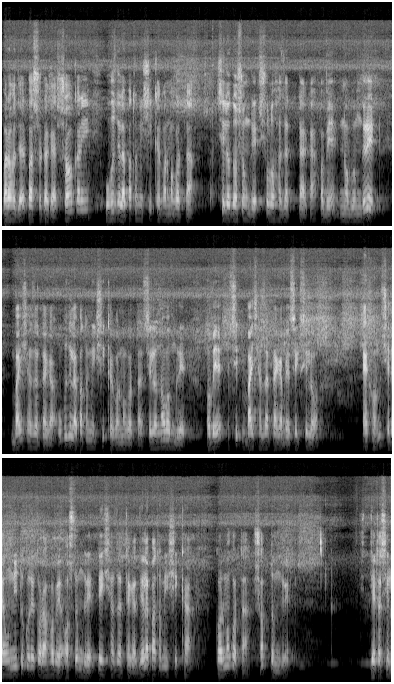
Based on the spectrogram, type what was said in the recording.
বারো হাজার পাঁচশো টাকা। সহকারী উপজেলা প্রাথমিক শিক্ষা কর্মকর্তা ছিল দশম গ্রেড, ষোলো হাজার টাকা হবে নবম গ্রেড, বাইশ হাজার টাকা। উপজেলা প্রাথমিক শিক্ষা কর্মকর্তা ছিল নবম গ্রেড, হবে বাইশ হাজার টাকা বেসিক ছিল। এখন সেটা উন্নীত করে করা হবে অষ্টম গ্রেড, তেইশ হাজার টাকা। জেলা প্রাথমিক শিক্ষা কর্মকর্তা সপ্তম গ্রেড, যেটা ছিল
